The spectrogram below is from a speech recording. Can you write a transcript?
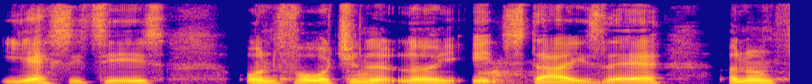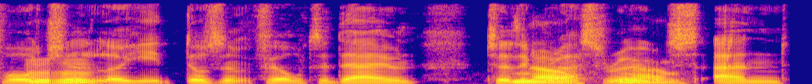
yes, it is. Unfortunately, it stays there, and Mm-hmm. unfortunately, it doesn't filter down to the No, no. grassroots and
